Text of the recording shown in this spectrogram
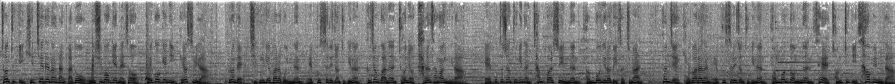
전투기 기체 대당 단가도 50억엔에서 100억엔이 되었습니다. 그런데 지금 개발하고 있는 F3 전투기는 그전과는 전혀 다른 상황입니다. F2 전투기는 참고할 수 있는 견본이라도 있었지만 현재 개발하는 F3 전투기는 견본도 없는 새 전투기 사업입니다.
